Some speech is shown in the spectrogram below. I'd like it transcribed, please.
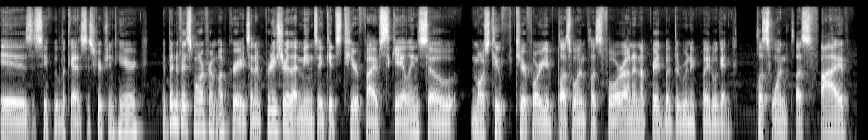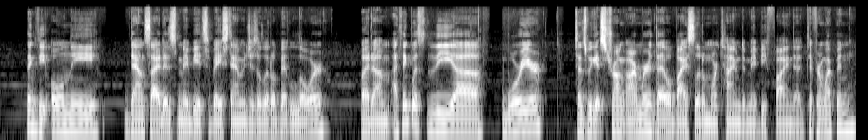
is, let's see if we look at its description here, it benefits more from upgrades, and I'm pretty sure that means it gets tier 5 scaling, so most two tier four you have plus one plus four on an upgrade but the runic blade will get plus one plus five. I think the only downside is maybe its base damage is a little bit lower. But um i think with the uh warrior since we get strong armor that will buy us a little more time to maybe find a different weapon.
